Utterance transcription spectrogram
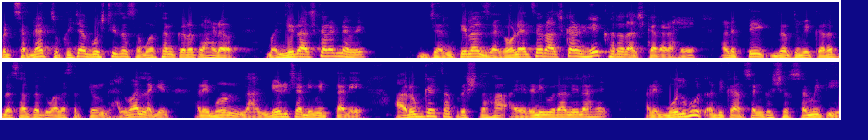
पण सगळ्या चुकीच्या गोष्टीचं समर्थन करत राहणं म्हणजे राजकारण नव्हे. जनतेला जगवण्याचं राजकारण हे खरं राजकारण आहे आणि ते जर तुम्ही करत नसाल तर तुम्हाला सत्तेवरून घालवायला लागेल. आणि म्हणून नांदेडच्या निमित्ताने आरोग्याचा प्रश्न हा ऐरणीवर आलेला आहे. आणि मूलभूत अधिकार संघर्ष समिती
